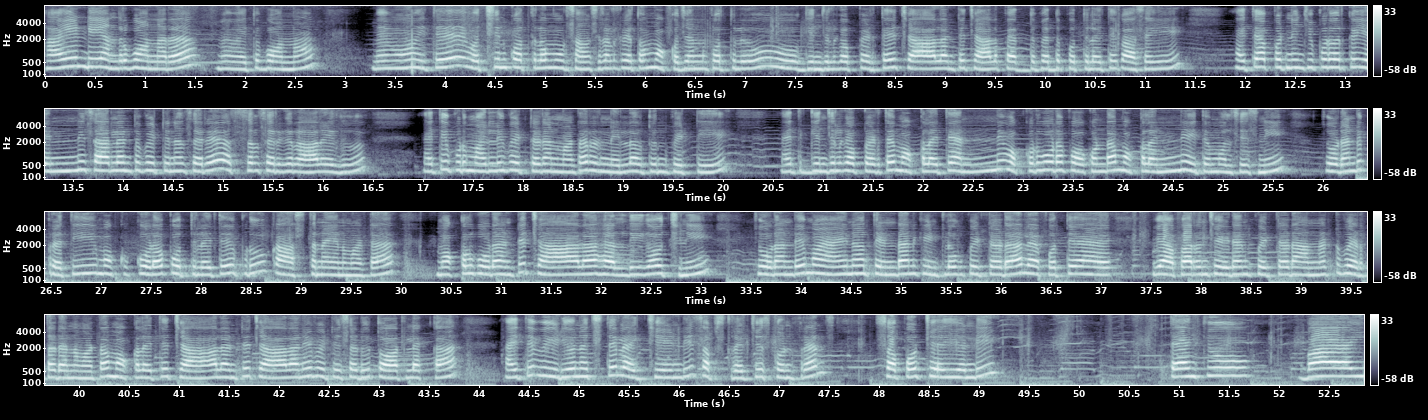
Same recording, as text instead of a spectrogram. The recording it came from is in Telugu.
హాయ్ అండి అందరూ బాగున్నారా? మేమైతే బాగున్నాం. మేము అయితే వచ్చిన కొత్తలో మూడు సంవత్సరాల క్రితం మొక్కజొన్న పొత్తులు గింజలు కప్పి పెడితే చాలా అంటే చాలా పెద్ద పెద్ద పొత్తులు అయితే కాసాయి. అయితే అప్పటి నుంచి ఇప్పటి వరకు ఎన్నిసార్లు అంటే పెట్టినా సరే అస్సలు సరిగా రాలేదు. అయితే ఇప్పుడు మళ్ళీ పెట్టాడనమాట రెండు నెలలు అవుతుంది పెట్టి. అయితే గింజలు కప్పి పెడితే మొక్కలు అయితే అన్నీ ఒక్కడు కూడా పోకుండా మొక్కలు అన్నీ అయితే మొలిసేసినాయి చూడండి ప్రతి మొక్కకు కూడా పొత్తులు అయితే ఇప్పుడు కాస్తున్నాయి అనమాట మొక్కలు కూడా అంటే చాలా హెల్దీగా వచ్చినాయి. చూడండి మా ఆయన తినడానికి ఇంట్లోకి పెట్టాడా లేకపోతే వ్యాపారం చేయడానికి పెట్టాడా అన్నట్టు పెడతాడన్నమాట. మొక్కలు అయితే చాలా అంటే చాలానే పెట్టేశాడు తోట లెక్క. అయితే వీడియో నచ్చితే లైక్ చేయండి సబ్స్క్రైబ్ చేసుకోండి ఫ్రెండ్స్. సపోర్ట్ చేయండి. Thank you. బాయ్.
